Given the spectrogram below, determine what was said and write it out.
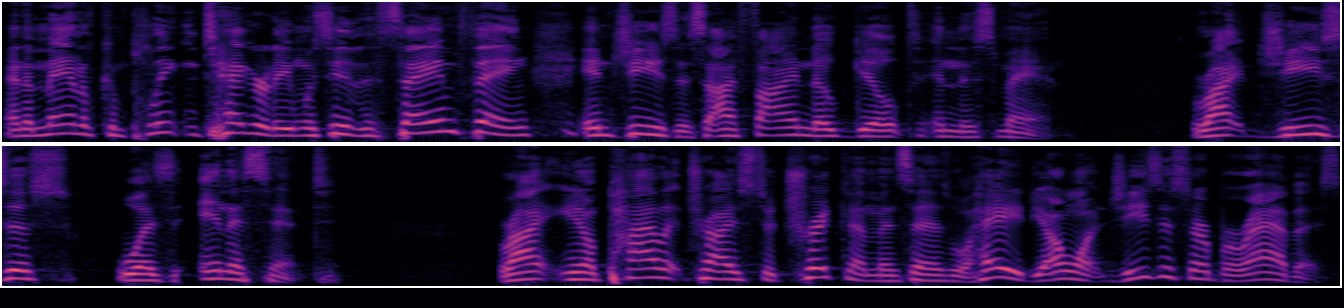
and a man of complete integrity. And we see the same thing in Jesus. I find no guilt in this man. Right? Jesus was innocent right? You know, Pilate tries to trick him and says, well, hey, do y'all want Jesus or Barabbas?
